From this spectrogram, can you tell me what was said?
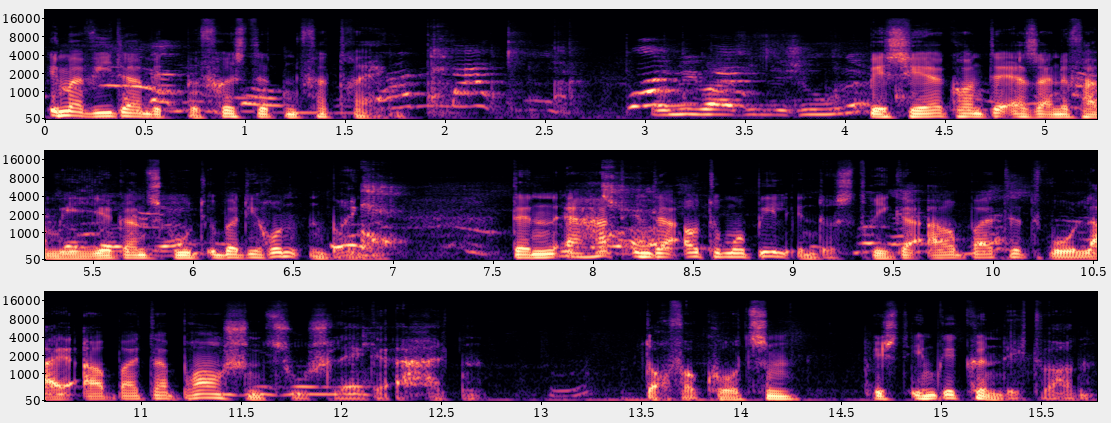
immer wieder mit befristeten Verträgen. Bisher konnte er seine Familie ganz gut über die Runden bringen. Denn er hat in der Automobilindustrie gearbeitet, wo Leiharbeiter Branchenzuschläge erhalten. Doch vor kurzem ist ihm gekündigt worden.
